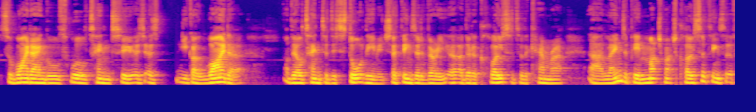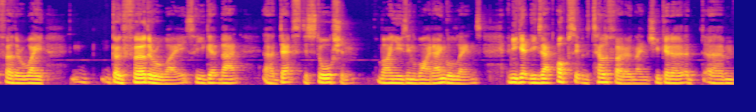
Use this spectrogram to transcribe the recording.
So wide angles will tend to, as, as, you go wider, they'll tend to distort the image. So things that are very uh, that are closer to the camera uh, lens appear much much closer. Things that are further away go further away. So you get that uh, depth distortion by using a wide angle lens, and you get the exact opposite with the telephoto lens. You get a, a um,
